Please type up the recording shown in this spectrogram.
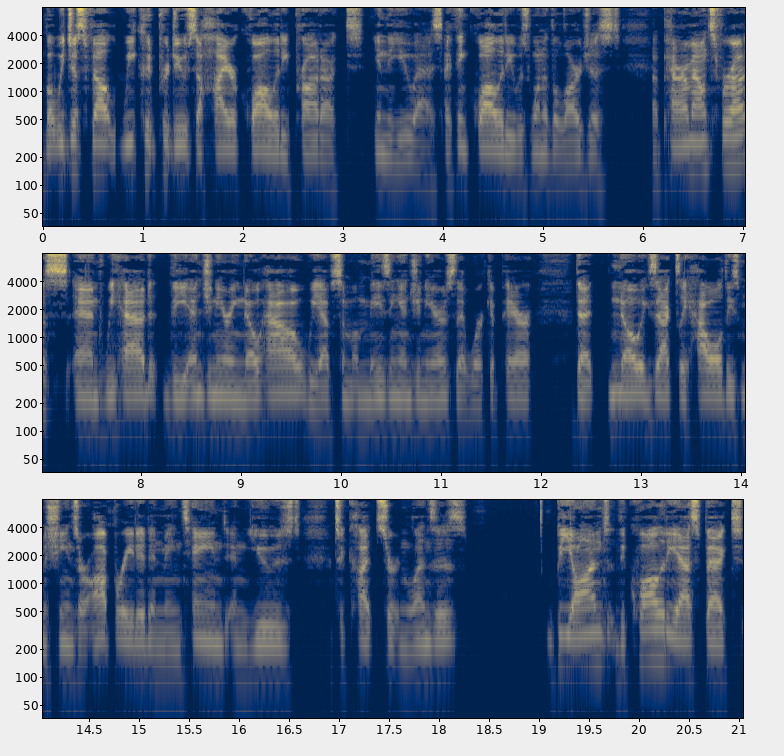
but we just felt we could produce a higher quality product in the us i think quality was one of the largest uh, paramounts for us. And we had the engineering know how. We have some amazing engineers that work at Pair that know exactly how all these machines are operated and maintained and used to cut certain lenses. Beyond the quality aspect,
